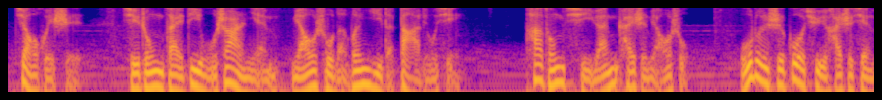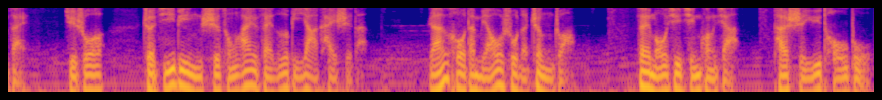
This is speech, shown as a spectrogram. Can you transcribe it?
《教会史》，其中在第五十二年描述了瘟疫的大流行。他从起源开始描述，无论是过去还是现在。据说这疾病是从埃塞俄比亚开始的。然后他描述了症状，在某些情况下，它始于头部，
